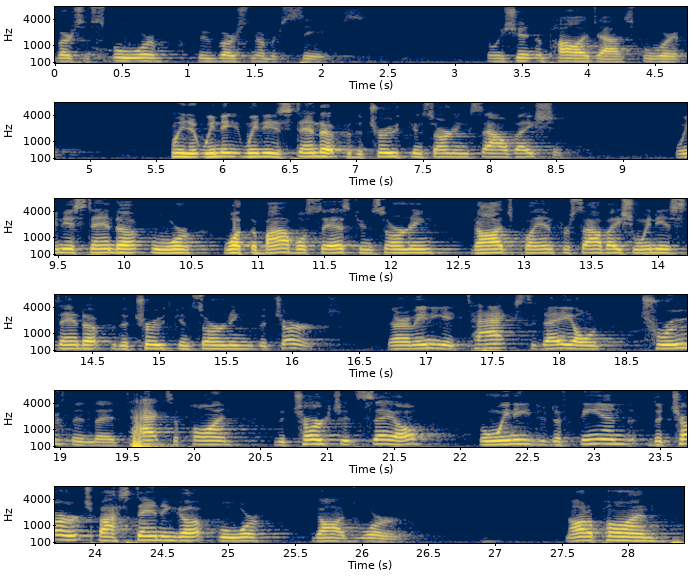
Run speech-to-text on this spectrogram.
verses 4 through verse number 6. And we shouldn't apologize for it. We we need, we need to stand up for the truth concerning salvation. We need to stand up for what the Bible says concerning God's plan for salvation. We need to stand up for the truth concerning the church. There are many attacks today on truth and the attacks upon the church itself, but we need to defend the church by standing up for God's Word. Not upon,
